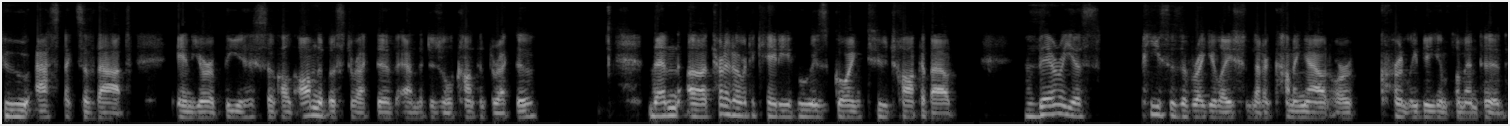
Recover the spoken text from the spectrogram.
two aspects of that in Europe, the so-called Omnibus Directive and the Digital Content Directive. Then uh, turn it over to Katie, who is going to talk about various pieces of regulation that are coming out or currently being implemented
